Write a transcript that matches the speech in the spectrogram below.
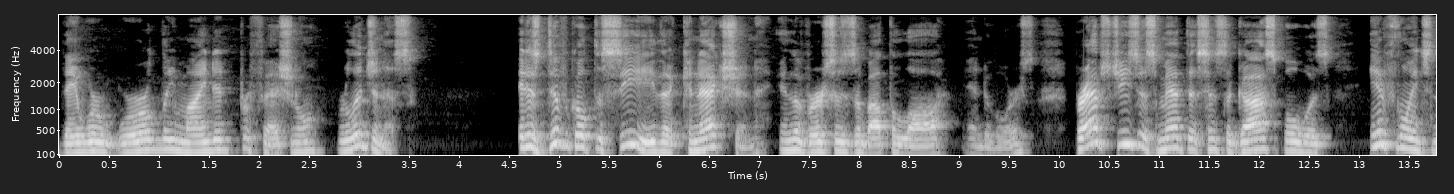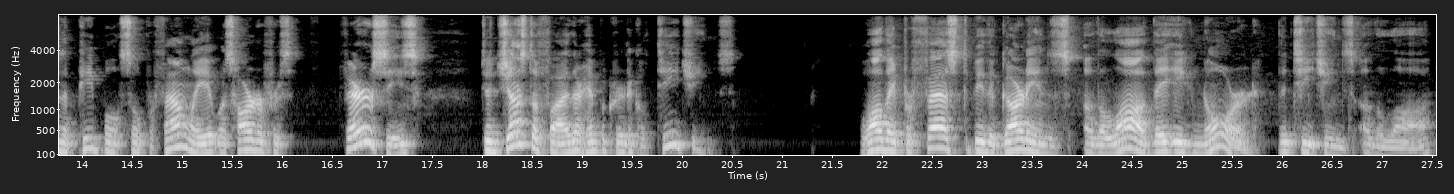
They were worldly minded professional religionists. It is difficult to see the connection in the verses about the law and divorce. Perhaps Jesus meant that since the gospel was influencing the people so profoundly, it was harder for Pharisees to justify their hypocritical teachings. While they professed to be the guardians of the law, they ignored the teachings of the law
